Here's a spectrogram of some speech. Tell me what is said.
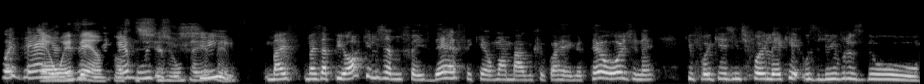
Pois é, É um evento, assistir muito junto é evento. Mas, mas a pior que ele já me fez dessa, que é uma mágoa que eu carrego até hoje, né? Que foi que a gente foi ler que- os livros do,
